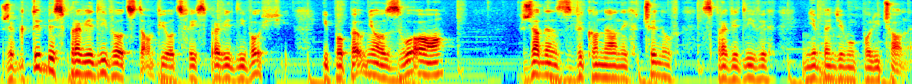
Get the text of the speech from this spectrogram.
że gdyby sprawiedliwy odstąpił od swej sprawiedliwości i popełniał zło, żaden z wykonanych czynów sprawiedliwych nie będzie mu policzony.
